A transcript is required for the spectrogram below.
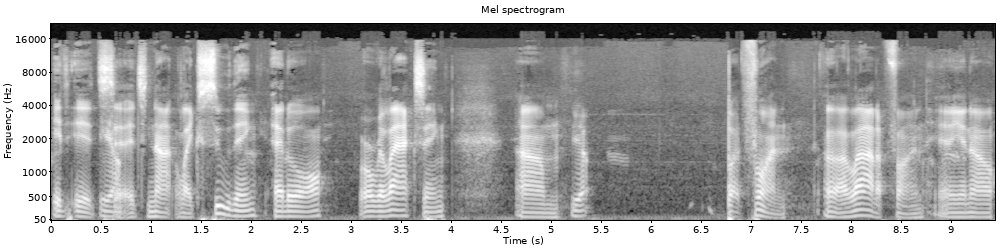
it, it's Yeah. uh, it's not like soothing at all or relaxing, um, Yeah. but fun. A, a lot of fun. uh, You know,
